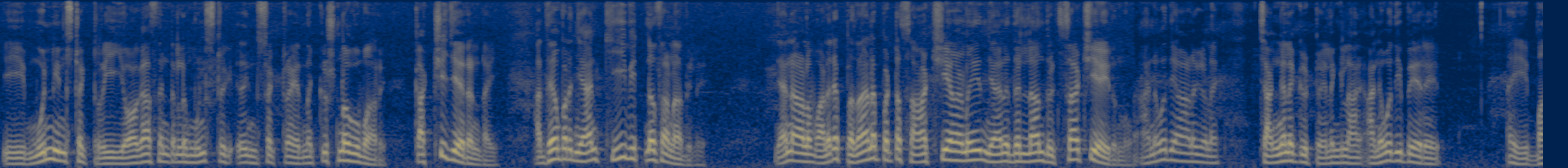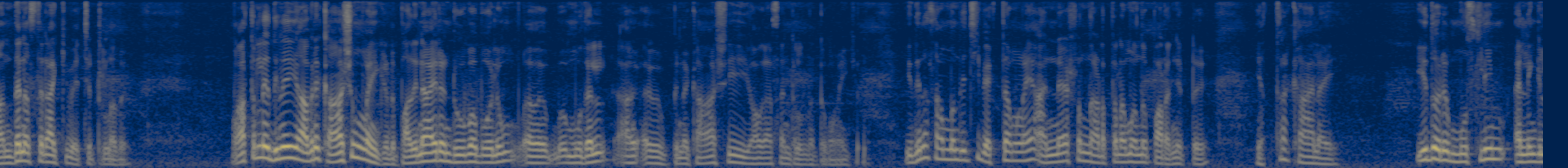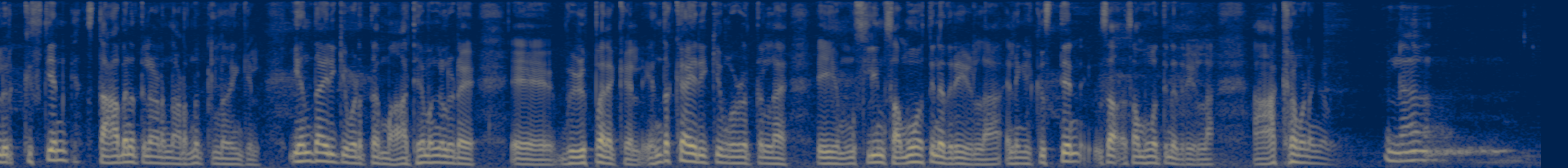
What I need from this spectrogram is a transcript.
ഈ മുൻ ഇൻസ്ട്രക്ടർ ഈ യോഗ സെന്ററിലെ മുൻ ഇൻസ്ട്രക്ടറായിരുന്ന കൃഷ്ണകുമാർ കക്ഷി ചേരണ്ടായി അദ്ദേഹം പറഞ്ഞു ഞാൻ കീ വിറ്റ്നസ് ആണ് അതിൽ ഞാൻ ആൾ വളരെ പ്രധാനപ്പെട്ട സാക്ഷിയാണ്. ഞാനിതെല്ലാം ദൃക്സാക്ഷിയായിരുന്നു. അനവധി ആളുകളെ ചങ്ങലക്കിട്ട് അല്ലെങ്കിൽ അനവധി പേരെ ഈ ബന്ധനസ്ഥരാക്കി വെച്ചിട്ടുള്ളത്. മാത്രമല്ല ഇതിന് അവർ കാശും വാങ്ങിക്കുന്നുണ്ട്. പതിനായിരം രൂപ പോലും മുതൽ പിന്നെ കാശി യോഗ സെന്ററിൽ നിന്നിട്ട് വാങ്ങിക്കുന്നു. ഇതിനെ സംബന്ധിച്ച് വ്യക്തമായ അന്വേഷണം നടത്തണമെന്ന് പറഞ്ഞിട്ട് എത്ര കാലമായി ഇതൊരു മുസ്ലിം അല്ലെങ്കിൽ ഒരു ക്രിസ്ത്യൻ സ്ഥാപനത്തിലാണ് നടന്നിട്ടുള്ളതെങ്കിൽ എന്തായിരിക്കും ഇവിടുത്തെ മാധ്യമങ്ങളുടെ വിഴുപ്പലക്കൽ? എന്തൊക്കെയായിരിക്കും ഇവിടുത്തുള്ള ഈ മുസ്ലിം സമൂഹത്തിനെതിരെയുള്ള അല്ലെങ്കിൽ ക്രിസ്ത്യൻ സമൂഹത്തിനെതിരെയുള്ള ആക്രമണങ്ങൾ? പിന്നെ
